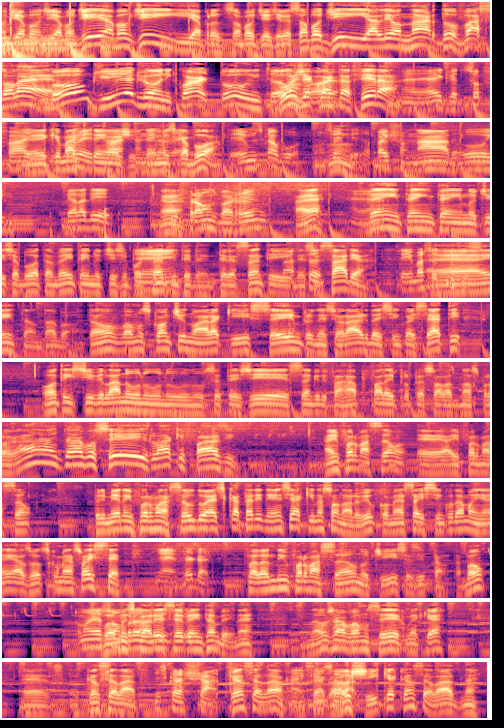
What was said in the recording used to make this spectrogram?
Bom dia, bom dia, bom dia, bom dia, produção, bom dia, direção, bom dia, Leonardo Vassolé. Bom dia, Johnny. Quartou, então. Hoje é agora. quarta-feira. É, dia do sofá. E que mais que tem hoje? né, Tem galera? música boa? Hum. Tem música boa, com certeza. Apaixonada hoje. Aquela de É. cifrar uns barrancos. Ah, é? É. Tem, tem, tem notícia boa também, tem notícia importante, Tem. inter- interessante e Bastante. necessária. Tem bastante É, notícia. então tá bom. Então vamos continuar aqui sempre nesse horário das 5 às 7. Ontem estive lá no, no, no- no CTG Sangue de Farrapo, falei pro pessoal lá do nosso programa. Ah, então é vocês lá que fazem. A informação, é a informação, primeira informação do Oeste Catarinense aqui na Sonora, viu? Começa às 5 da manhã e as outras começam às 7. É, verdade. Falando de informação, notícias e tal, tá bom? Vamos esclarecer bem também, né? Senão já vamos ser, como é que é? É, cancelado. Escrachado. Cancelado. É, Agora cancelado. o Chique é cancelado, né?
